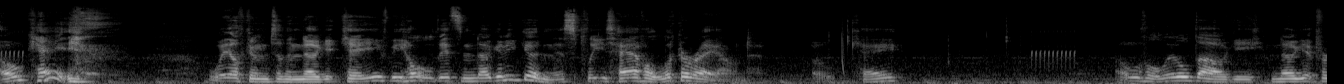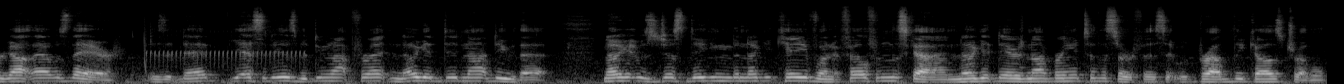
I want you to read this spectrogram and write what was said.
Okay. Welcome to the Nugget Cave. Behold its nuggety goodness. Please have a look around. Okay. Oh, the little doggy. Nugget forgot that was there. Is it dead? Yes, it is, but do not fret. Nugget did not do that. Nugget was just digging the Nugget Cave when it fell from the sky. Nugget dares not bring it to the surface. It would probably cause trouble.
